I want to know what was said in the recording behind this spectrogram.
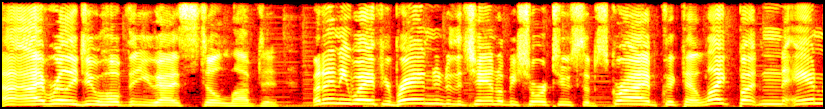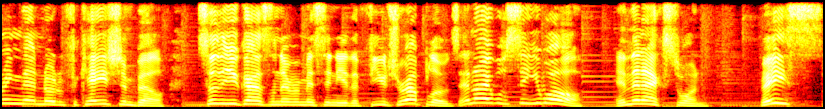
I really do hope that you guys still loved it. But anyway, if you're brand new to the channel, be sure to subscribe, click that like button, and ring that notification bell so that you guys will never miss any of the future uploads. And I will see you all in the next one. Peace!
